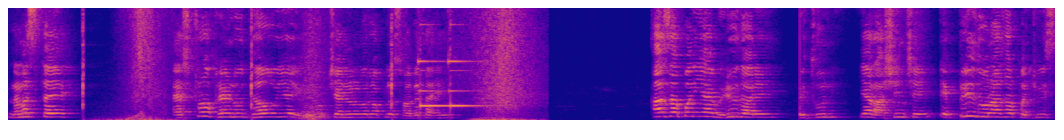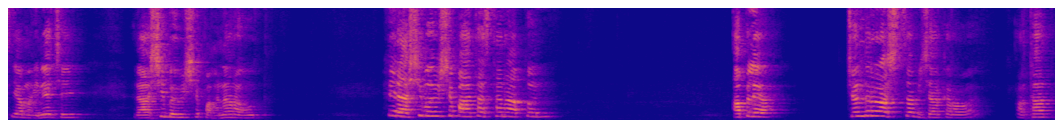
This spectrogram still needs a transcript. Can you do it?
नमस्ते. ॲस्ट्रो फ्रेंड उद्धव या यूट्यूब चॅनलवर आपलं स्वागत आहे. आज आपण या व्हिडिओद्वारे इथून या राशींचे एप्रिल दोन हजार पंचवीस या महिन्याचे राशी भविष्य पाहणार आहोत. हे राशी भविष्य पाहत असताना आपण आपल्या चंद्र राशीचा विचार करावा. अर्थात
